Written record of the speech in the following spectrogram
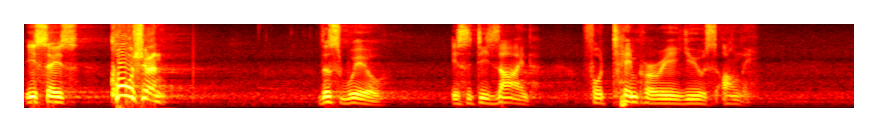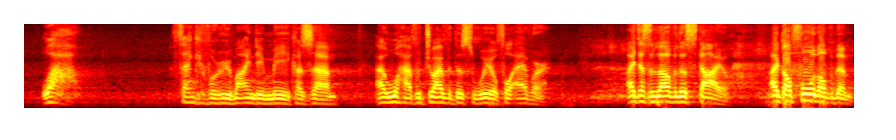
It says, Caution! This wheel is designed for temporary use only. Wow. Thank you for reminding me because um, I will have to drive this wheel forever. I just love the style. I got four of them.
